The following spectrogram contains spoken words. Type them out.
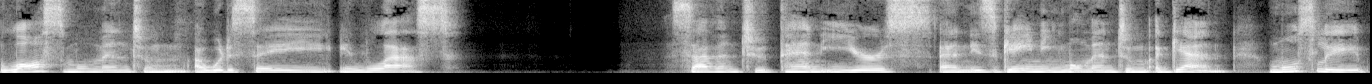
lost momentum, I would say, in the last seven to 10 years and is gaining momentum again, mostly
